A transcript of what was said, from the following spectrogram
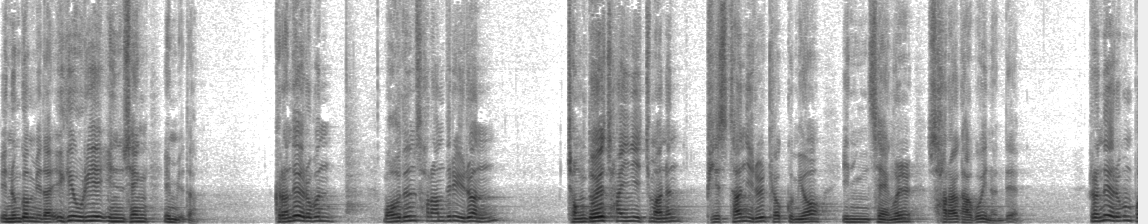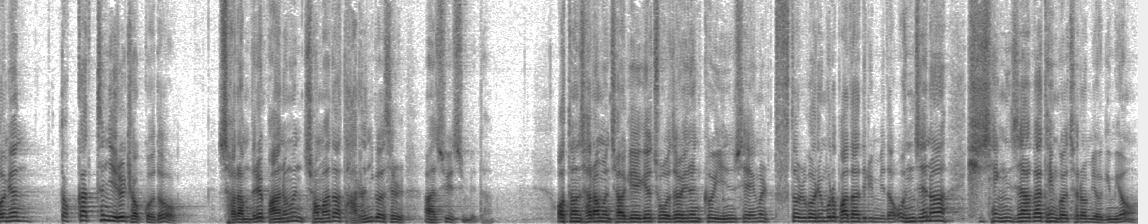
있는 겁니다. 이게 우리의 인생입니다. 그런데 여러분 모든 사람들이 이런 정도의 차이는 있지만은 비슷한 일을 겪으며 인생을 살아가고 있는데 그런데 여러분 보면 똑같은 일을 겪어도 사람들의 반응은 저마다 다른 것을 알 수 있습니다. 어떤 사람은 자기에게 주어져 있는 그 인생을 투덜거림으로 받아들입니다. 언제나 희생자가 된 것처럼 여기며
